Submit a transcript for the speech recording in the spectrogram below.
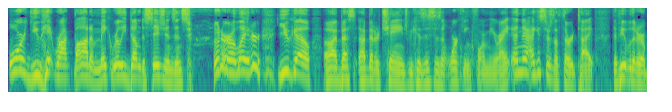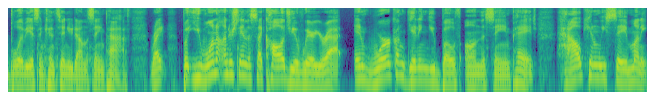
Or you hit rock bottom, make really dumb decisions and sooner or later you go, oh, I best, I better change because this isn't working for me, right? And there, I guess there's a third type, the people that are oblivious and continue down the same path, right? But you want to understand the psychology of where you're at. And work on getting you both on the same page. How can we save money?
